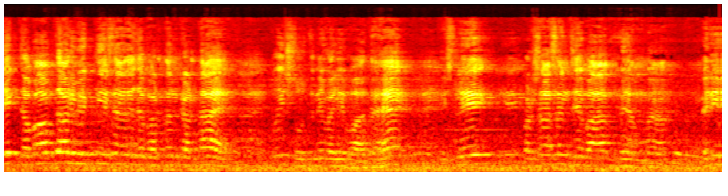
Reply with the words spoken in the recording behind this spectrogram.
एक जवाबदार व्यक्ति ऐसा जब वर्तन करता है तो ये सोचने वाली बात है। इसलिए प्रशासन से बात में हम, मेरी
